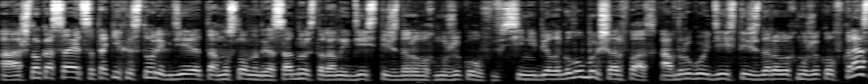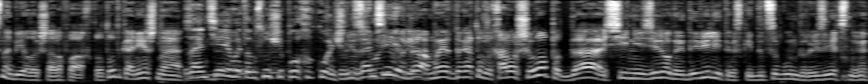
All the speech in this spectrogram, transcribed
А что касается таких историй, где там, условно говоря, с одной стороны 10 тысяч здоровых мужиков в сине-бело-голубых шарфах, а в другой 10 тысяч здоровых мужиков в красно-белых шарфах, то тут, конечно... Византия да, в этом случае плохо кончилась. Византия, да, мы, это тоже хороший опыт, да, синие и зеленые довели, так сказать, до Цугундера известную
